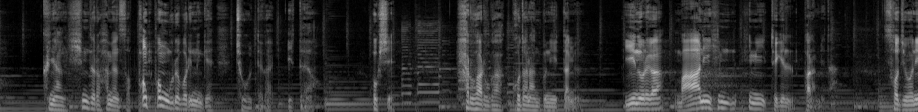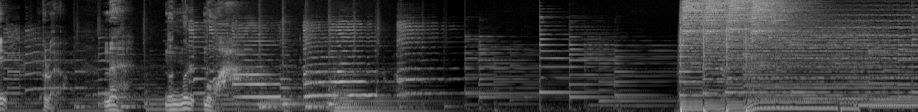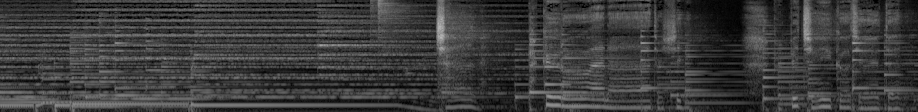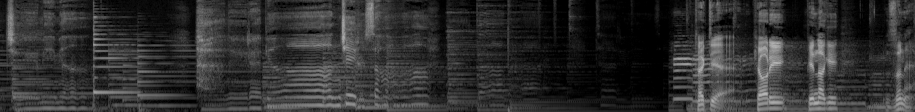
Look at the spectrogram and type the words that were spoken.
그냥 힘들어 하면서 펑펑 울어버리는 게 좋을 때가 있대요. 혹시 하루하루가 고단한 분이 있다면 이 노래가 많이 힘, 힘이 되길 바랍니다. 서지원이 불러요. 네, 눈물 모아. 백디의 별이 빛나기 전에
